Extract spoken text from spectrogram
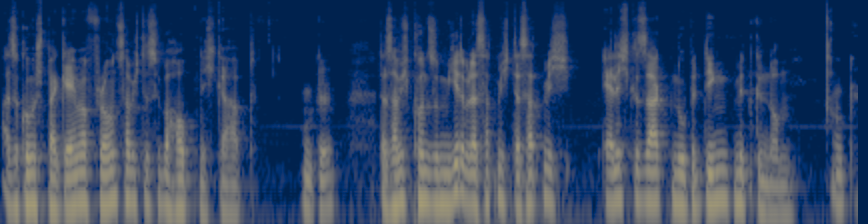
Also komisch, bei Game of Thrones habe ich das überhaupt nicht gehabt. Okay. Das habe ich konsumiert, aber das hat mich, das hat mich ehrlich gesagt nur bedingt mitgenommen. Okay.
